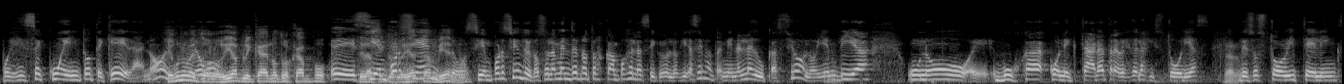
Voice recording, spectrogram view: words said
pues ese cuento te queda, ¿no? Es una metodología aplicada en otros campos de la psicología también, ¿no? 100%, y no solamente en otros campos de la psicología, sino también en la educación. Hoy en día uno eh, busca conectar a través de las historias, de esos storytellings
